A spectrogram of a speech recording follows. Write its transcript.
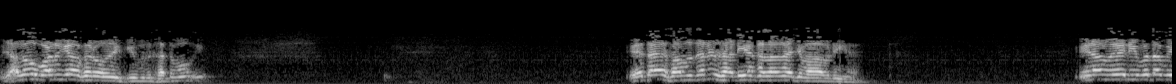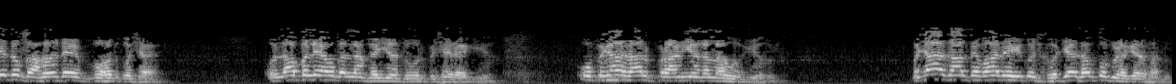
ਜਦੋਂ ਬਣ ਗਿਆ, ਫਿਰ ਉਹਦੀ ਕੀਮਤ ਖਤਮ ਹੋ ਗਈ। ਇਹ ਤਾਂ ਸਮਝਦੇ ਨੇ ਸਾਡੀਆਂ ਗੱਲਾਂ ਦਾ ਜਵਾਬ ਨਹੀਂ ਹੈ। ਇਹਨਾਂ ਨੂੰ ਇਹ ਨਹੀਂ ਪਤਾ ਵੀ ਇਹ ਤੋਂ ਗਾਹਾਂ ਦੇ ਬਹੁਤ ਕੁਝ ਹੈ। ਉਹ ਲੱਭ ਲਿਆ ਉਹ ਗੱਲਾਂ ਗਈਆਂ ਦੂਰ ਪਿਛੇ ਰਹਿ ਗਈਆਂ। ਉਹ 50 ਸਾਲ ਪੁਰਾਣੀਆਂ ਗੱਲਾਂ ਹੋ ਗਈਆਂ ਹੁਣ। 50 ਸਾਲ ਤੇ ਬਾਅਦ ਇਹ ਕੁਝ ਖੋਜਿਆ, ਸਭ ਕੁਝ ਮਿਲ ਗਿਆ ਸਾਨੂੰ।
